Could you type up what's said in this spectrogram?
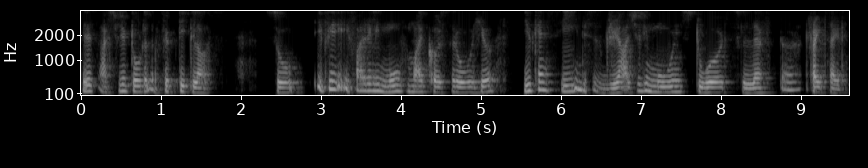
there is actually total of 50 class. So if we if i really move my cursor over here you can see this is gradually moving towards left uh, right side.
